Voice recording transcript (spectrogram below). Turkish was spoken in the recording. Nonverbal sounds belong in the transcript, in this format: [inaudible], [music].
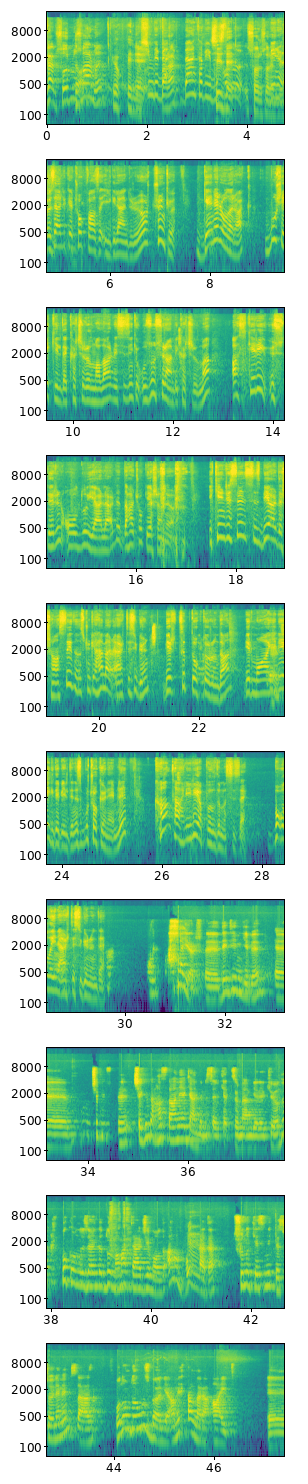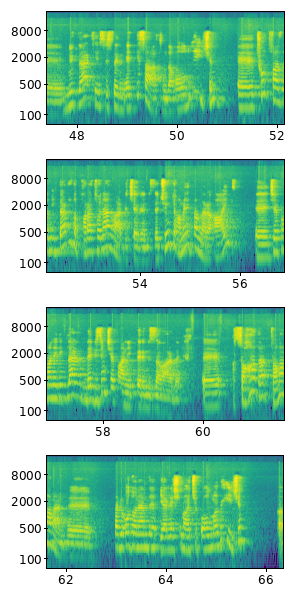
Efendim sorunuz var mı? Yok benim yok. Ee, Şimdi ben, Baran, ben tabii bu Siz de konu soru beni sorabilirsiniz. özellikle çok fazla ilgilendiriyor. Çünkü genel olarak bu şekilde kaçırılmalar ve sizinki uzun süren bir kaçırılma askeri üslerin olduğu yerlerde daha çok yaşanıyor. [coughs] İkincisi siz bir yerde şanslıydınız çünkü hemen ertesi gün bir tıp doktorundan bir muayeneye Evet. gidebildiniz. Bu çok önemli. Kan tahlili yapıldı mı size? Bu olayın ertesi gününde. Hayır, e, dediğim gibi e, bunun için bir e, şekilde hastaneye kendimi sevk ettirmem gerekiyordu. Bu konu üzerinde durmamak tercihim oldu. Ama bu arada şunu kesinlikle söylememiz lazım. Bulunduğumuz bölge Amerikalılara ait e, nükleer tesislerin etkisi altında olduğu için e, çok fazla miktarda da paratonel vardı çevremizde. Çünkü Amerikalılara ait e, cephanelikler ve bizim cephaneliklerimiz de vardı. E, saha da tamamen e, tabii o dönemde yerleşime açık olmadığı için e,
